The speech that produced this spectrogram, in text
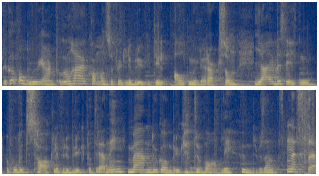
Det kan aldri gå gærent. Og den her kan man selvfølgelig bruke til alt mulig rart. Sånn, jeg bestilte den hovedsakelig for å bruke på trening, men du kan bruke den til vanlig 100%. Neste.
